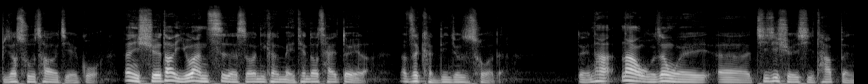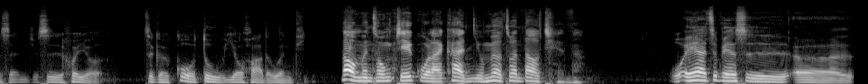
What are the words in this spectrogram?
比较粗糙的结果。但你学到一万次的时候，你可能每天都猜对了，那这肯定就是错的。对，那那我认为，呃，机器学习它本身就是会有这个过度优化的问题。那我们从结果来看，有没有赚到钱呢？我 AI 这边是呃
